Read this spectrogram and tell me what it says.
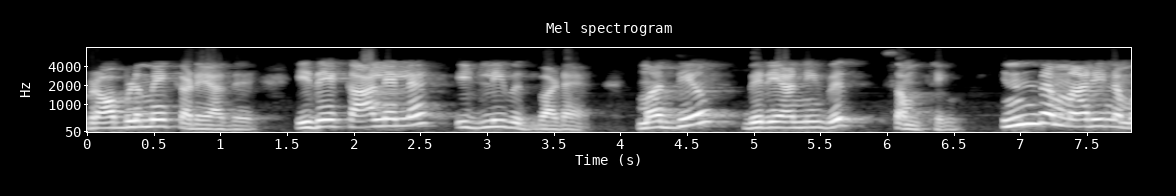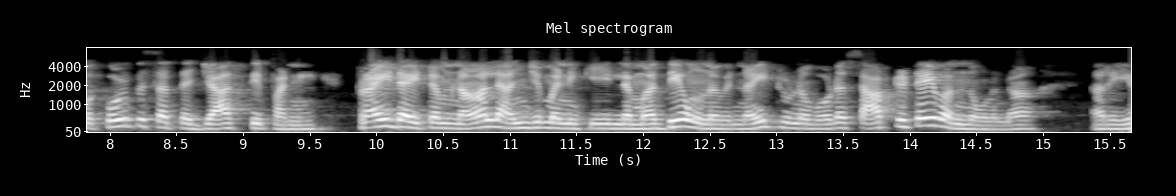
ப்ராப்ளமே கிடையாது. இதே காலையில் இட்லி வித் வடை மதியம் பிரியாணி வித் சம்திங் இந்த மாதிரி நம்ம கொழுப்பு சத்தை ஜாஸ்தி பண்ணி ஃப்ரைட் ஐட்டம் நாலு அஞ்சு மணிக்கு இல்லை மதிய உணவு நைட் உணவோடு சாப்பிட்டுட்டே வந்தோங்கன்னா நிறைய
